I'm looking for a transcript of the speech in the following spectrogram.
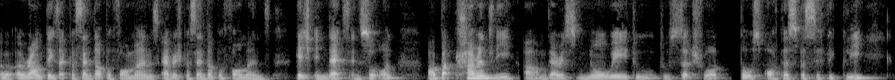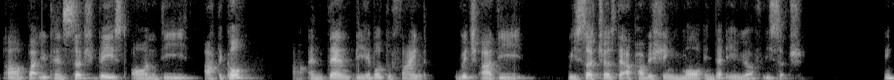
uh, around things like percentile performance, average percentile performance, H index, and so on. Uh, but currently, um, there is no way to, to search for those authors specifically, uh, but you can search based on the article uh, and then be able to find which are the researchers that are publishing more in that area of research. Okay.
